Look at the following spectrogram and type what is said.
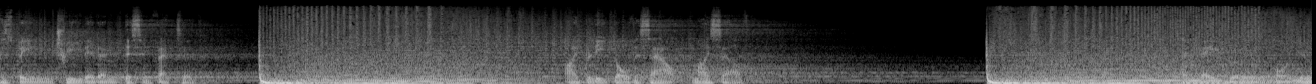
is being treated and disinfected. I bleed all this out myself. And made room for a new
